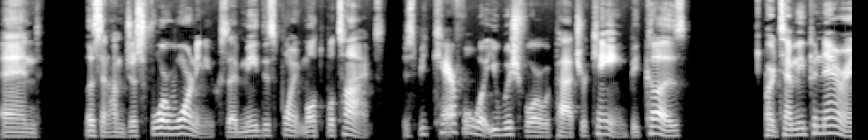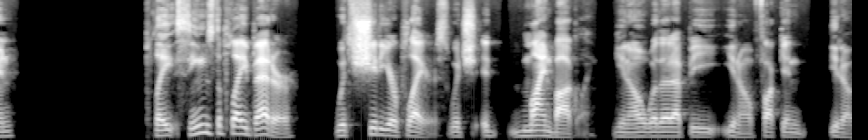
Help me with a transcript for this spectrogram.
And listen, I'm just forewarning you because I've made this point multiple times. Just be careful what you wish for with Patrick Kane because Artemi Panarin play seems to play better with shittier players, which is mind-boggling. You know, whether that be you know fucking you know,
